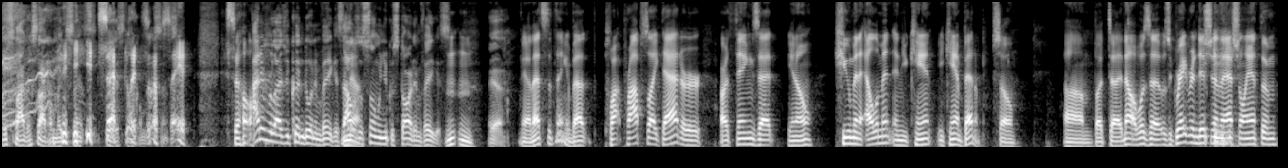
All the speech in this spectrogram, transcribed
it's not. It's not gonna make sense. Yeah, exactly. gonna make sense. So I didn't realize you couldn't do it in Vegas. I was assuming you could start in Vegas. Mm-mm. Yeah. yeah, that's the thing about pro- props like that are are things that you know human element, and you can't you can't bet them. So, um, but uh, no, it was a it was a great rendition of the national anthem.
